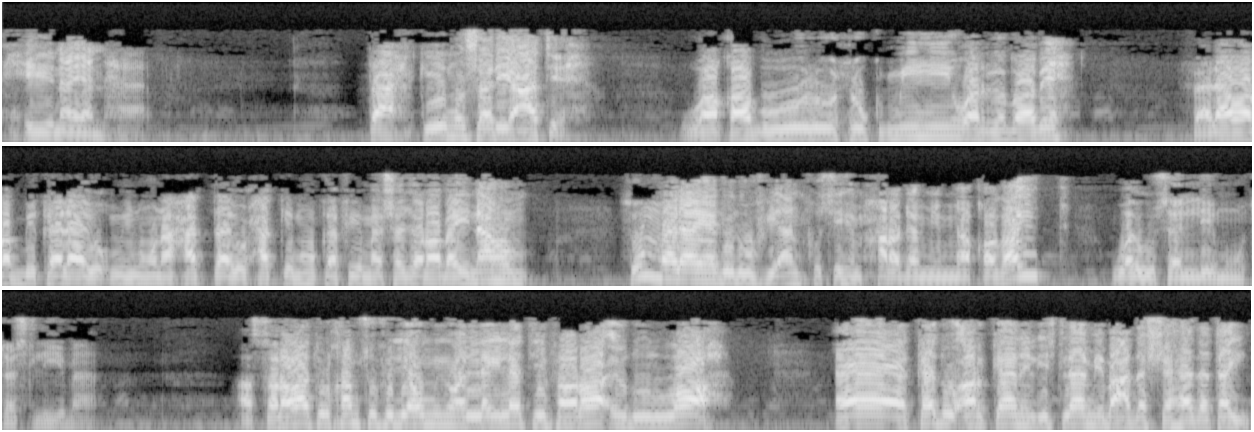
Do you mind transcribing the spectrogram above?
حين ينهى. تحكيم شريعته وقبول حكمه والرضا به. فلا وربك لا يؤمنون حتى يحكموك فيما شجر بينهم. ثم لا يجدوا في أنفسهم حرجا مما قضيت ويسلموا تسليما. الصلوات الخمس في اليوم والليلة فرائض الله. آكد أركان الإسلام بعد الشهادتين.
